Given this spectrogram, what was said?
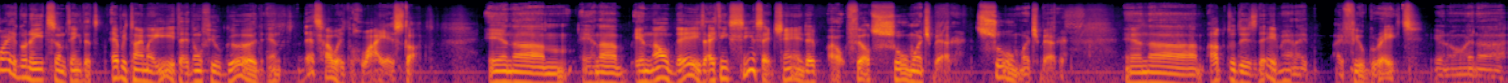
why are you going to eat something that every time I eat, I don't feel good? And that's how it, why I stopped. And um, and uh, and nowadays, I think since I changed, I, I felt so much better, so much better. And uh, up to this day, man, I, I feel great, you know, and uh,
